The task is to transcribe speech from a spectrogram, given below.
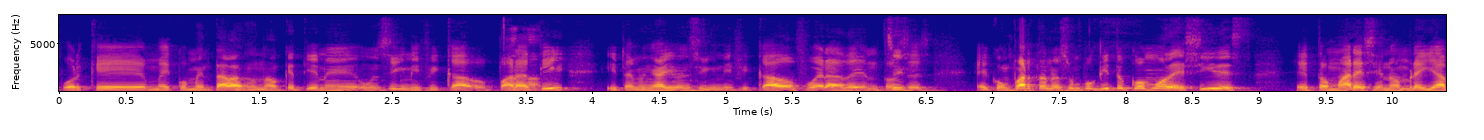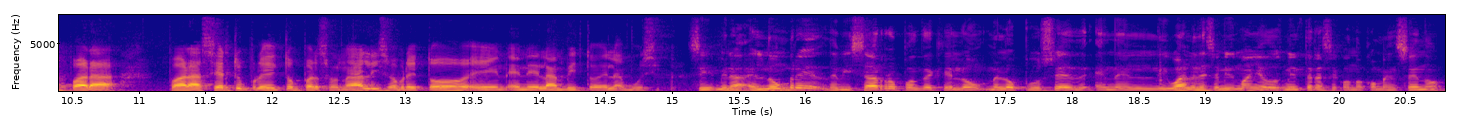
Porque me comentabas, ¿no? Que tiene un significado para ti y también hay un significado fuera de. Entonces, eh, compártanos un poquito cómo decides tomar ese nombre ya para para hacer tu proyecto personal y sobre todo en, en, el ámbito de la música. Sí, mira, el nombre de Bizarro, ponte que lo, me lo puse en el, igual en ese mismo año, 2013, cuando comencé, ¿no?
